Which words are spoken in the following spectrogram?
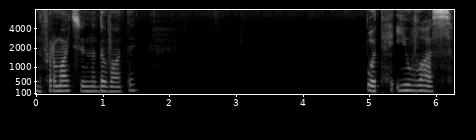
інформацію надавати. От, і у вас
